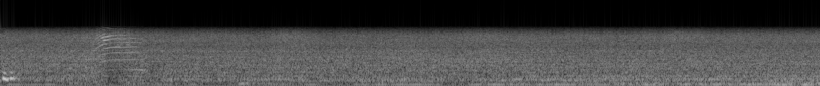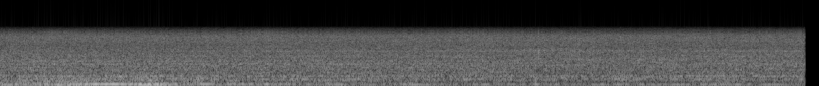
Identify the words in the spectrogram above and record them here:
Did it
